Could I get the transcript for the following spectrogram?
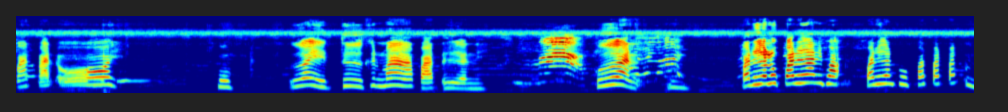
ปัดปัดโอ้ยหูเอ้ยถือขึ้นมาปัดเอือนนี่เพื่อนปัดเรือนลูกปัดเรือนนี่พ่อปัดเรือนผู้ปัดปัดปัดอืม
